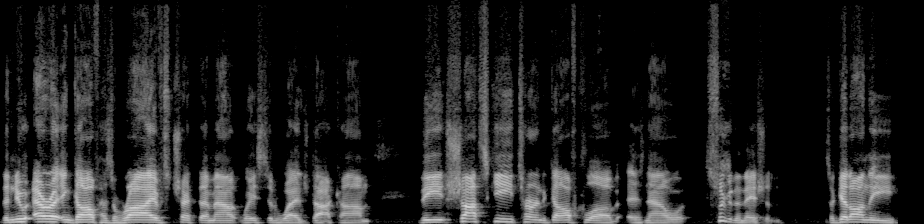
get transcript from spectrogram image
The new era in golf has arrived. Check them out, wastedwedge.com. The Shotsky turned golf club is now sweeping the nation. So get on the,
